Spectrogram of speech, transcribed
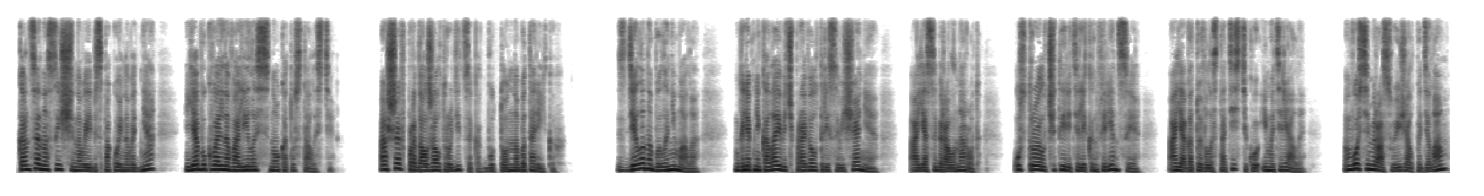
В конце насыщенного и беспокойного дня я буквально валилась с ног от усталости. А шеф продолжал трудиться, как будто он на батарейках. Сделано было немало. Глеб Николаевич провел три совещания, а я собирала народ, устроил четыре телеконференции, а я готовила статистику и материалы. Восемь раз уезжал по делам —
